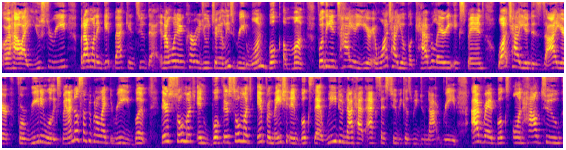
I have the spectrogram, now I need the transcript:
or how I used to read, but I want to get back into that. And I want to encourage you to at least read one book a month for the entire year and watch how your vocabulary expands. Watch how your desire for reading will expand. I know some people don't like to read, but there's so much in book. There's so much information in books that we do not have access to because we do not read. I've read books on how to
